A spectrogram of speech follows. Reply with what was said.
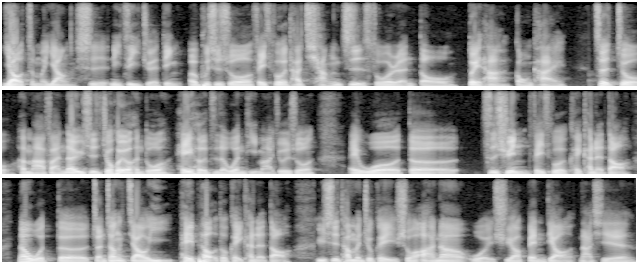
要怎么样是你自己决定，而不是说 Facebook 它强制所有人都对它公开。这就很麻烦，那于是就会有很多黑盒子的问题嘛，就是说，哎，我的资讯 Facebook 可以看得到，那我的转账交易 PayPal 都可以看得到，于是他们就可以说啊，那我需要 ban 掉哪些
